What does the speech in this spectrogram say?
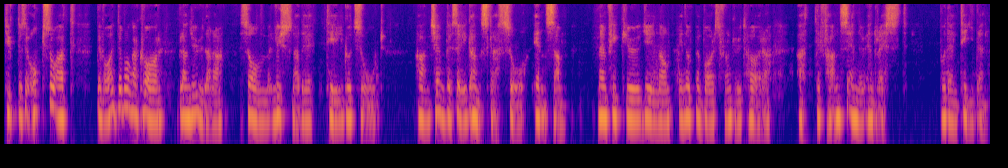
tyckte sig också att det var inte många kvar bland judarna som lyssnade till Guds ord. Han kände sig ganska så ensam men fick ju genom en uppenbarelse från Gud höra att det fanns ännu en rest på den tiden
